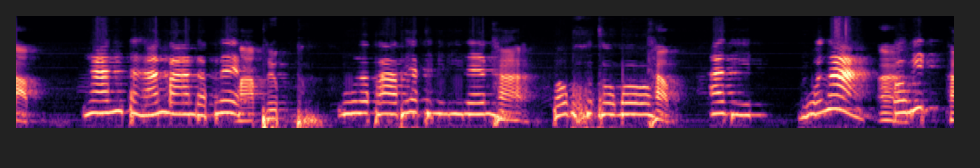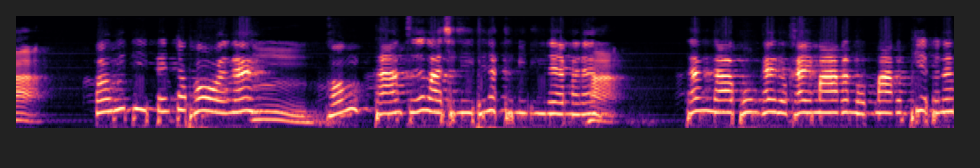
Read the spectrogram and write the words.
ครับ งานนี้ทหารมาอันดับแรกมาพรึบบูรพาพยัคฆ์ทิมินีแลนด์ฮะพบทบครับ อดีตหัวหน้าอ่า ประวิตรฮะประวิตรที่เป็นเจ้าพ่อนะ อืมของฐานเสือราชินีพยัคฆ์ทิมินีแลนด์มานะ ฮะทั้งดาวพงษ์ใครต่อใครมากันหมดมากันเพียบเลยนะ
